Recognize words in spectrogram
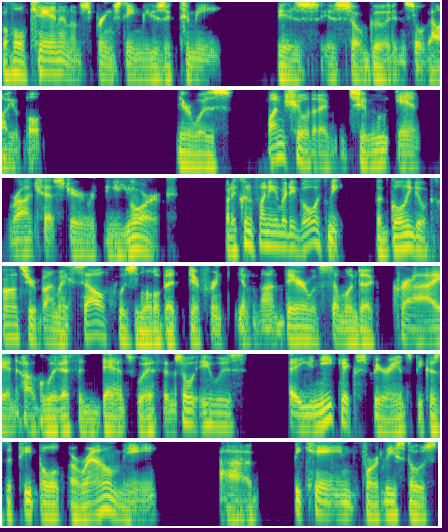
the whole canon of Springsteen music to me is, is so good and so valuable. There was one show that I went to in Rochester, New York, but I couldn't find anybody to go with me. But going to a concert by myself was a little bit different. You know, not there with someone to cry and hug with and dance with. And so it was a unique experience because the people around me, uh, became for at least those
